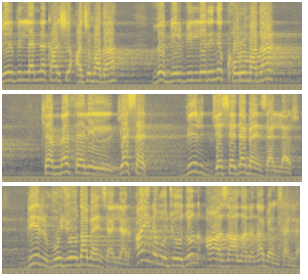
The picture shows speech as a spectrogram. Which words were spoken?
birbirlerine karşı acımada ve birbirlerini korumada kemeselil cesed bir cesede benzerler. Bir vücuda benzerler. Aynı vücudun azalarına benzerler.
